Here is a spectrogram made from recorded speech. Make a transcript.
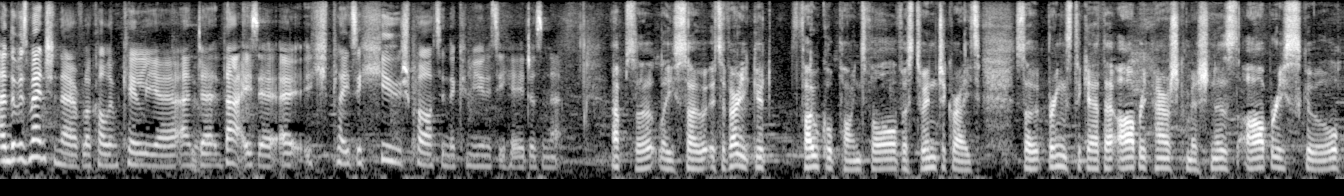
And there was mention there of Loch Killia, and uh, that is a, a, it plays a huge part in the community here, doesn't it? Absolutely. So it's a very good focal point for all of us to integrate. So it brings together Arbory Parish Commissioners, Arbory School,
